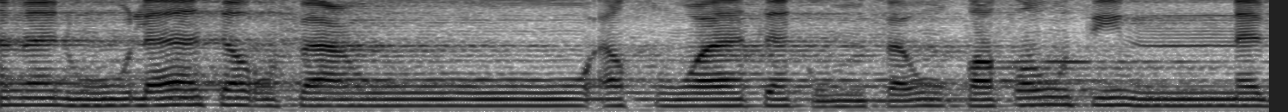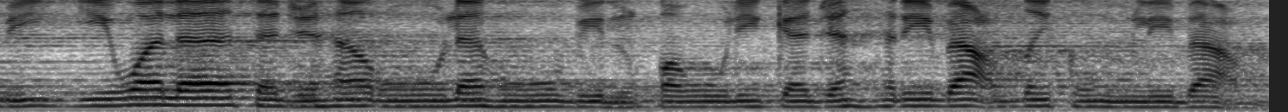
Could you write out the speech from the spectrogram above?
amanu la tarfa'u aswatakum fawqa sawti an-nabiyyi wa la tajharu lahu bilqawli kajahri ba'dikum li ba'd.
